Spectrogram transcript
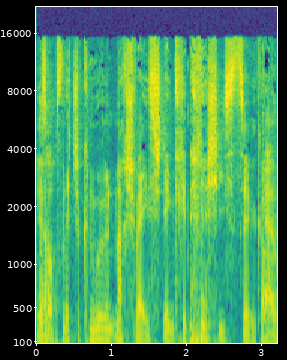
Ja. ob es nicht schon genug nach Schweiß stinkt in diesen Scheisszeug. Gell?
